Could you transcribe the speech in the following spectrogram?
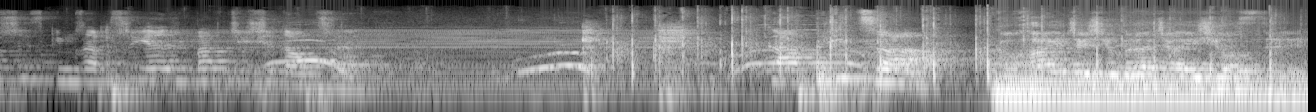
Wszystkim za przyjaźń. Bawcie się dobrze. Kaplica. Kochajcie się bracia i siostry.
